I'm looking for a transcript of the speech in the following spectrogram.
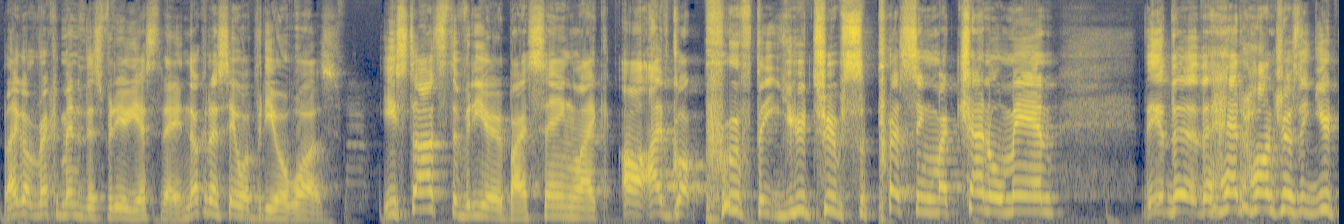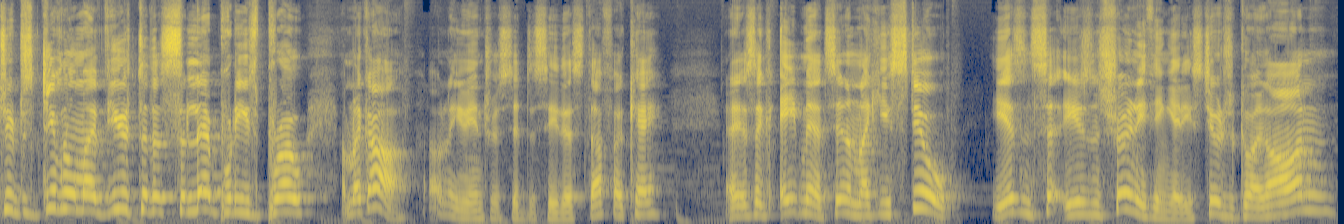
But I got recommended this video yesterday. I'm not going to say what video it was. He starts the video by saying like, oh, I've got proof that YouTube's suppressing my channel, man. The, the, the head honchos at YouTube just giving all my views to the celebrities, bro. I'm like, oh, I'm not even interested to see this stuff, okay? And it's like eight minutes in. I'm like, he's still, he hasn't, he hasn't shown anything yet. He's still just going on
